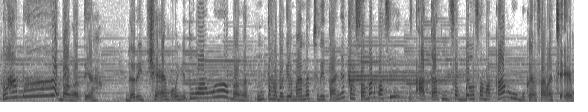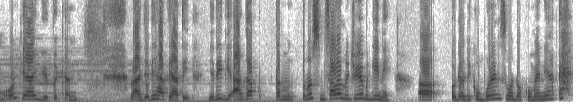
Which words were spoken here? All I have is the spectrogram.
lama banget ya dari CMO-nya itu lama banget. Entah bagaimana ceritanya customer pasti akan sebel sama kamu bukan sama CMO-nya gitu kan. Nah jadi hati-hati. Jadi dianggap terus misalnya lucunya begini, uh, udah dikumpulin semua dokumennya, eh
